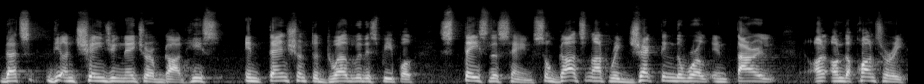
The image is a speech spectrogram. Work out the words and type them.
that's the unchanging nature of God. He's intention to dwell with his people stays the same. So God's not rejecting the world entirely. On, on the contrary,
